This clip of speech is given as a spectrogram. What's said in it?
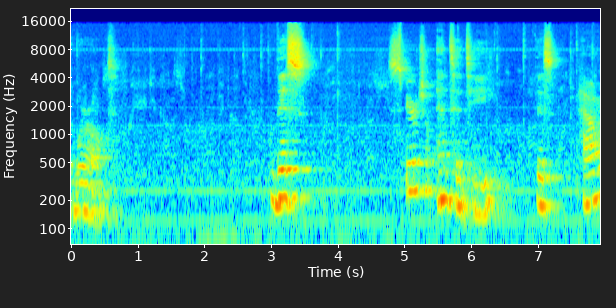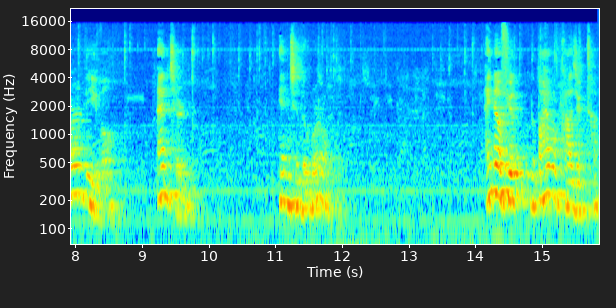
the world. This spiritual entity, this power of evil, entered into the world. I know if you the Bible Project, talk,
